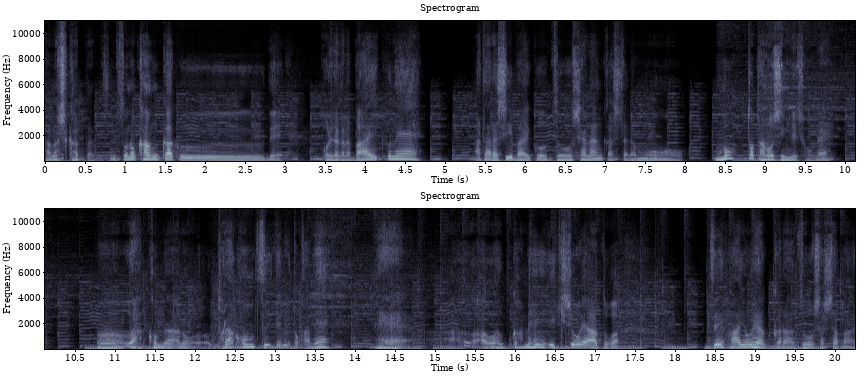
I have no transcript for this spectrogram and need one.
楽しかったですね。その感覚でこれだからバイクね、新しいバイクを増車なんかしたらもう、もっと楽しいんでしょうね。うん、うわ、こんなあの、トラコンついてるとかね、ねえ、あ画面液晶やとか、ゼファー400から増車した場合、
